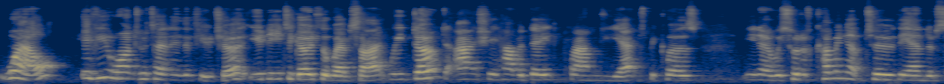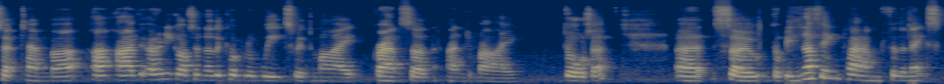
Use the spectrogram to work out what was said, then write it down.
Well, if you want to attend in the future, you need to go to the website. We don't actually have a date planned yet because, you know, we're sort of coming up to the end of September. Uh, I've only got another couple of weeks with my grandson and my daughter. Uh, so there'll be nothing planned for the next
